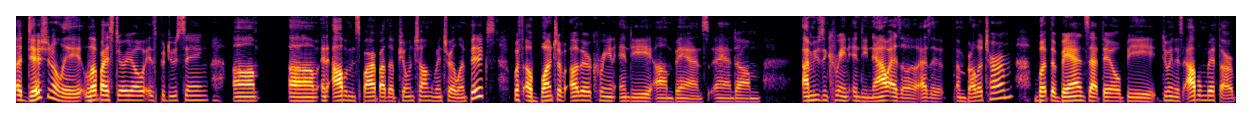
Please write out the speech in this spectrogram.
additionally, Love by Stereo is producing um, um, an album inspired by the Pyeongchang Winter Olympics with a bunch of other Korean indie um, bands and. Um, I'm using Korean indie now as a as a umbrella term, but the bands that they'll be doing this album with are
